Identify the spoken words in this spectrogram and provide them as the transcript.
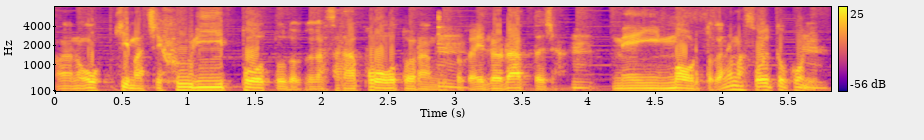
あの、大きい町、フリーポートとかさ、ポートランドとかいろいろあったじゃん。うんメインモールとかね、まあそういうとこにうん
